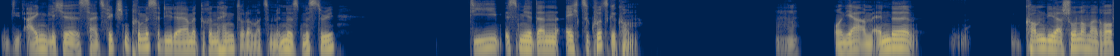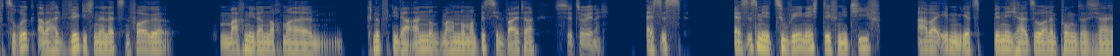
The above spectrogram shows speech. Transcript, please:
die eigentliche Science-Fiction-Prämisse, die da ja mit drin hängt, oder mal zumindest Mystery, die ist mir dann echt zu kurz gekommen. Mhm. Und ja, am Ende kommen die da schon nochmal drauf zurück, aber halt wirklich in der letzten Folge machen die dann nochmal, knüpfen die da an und machen nochmal ein bisschen weiter. Das ist hier zu wenig. Es ist, es ist mir zu wenig, definitiv. Aber eben, jetzt bin ich halt so an dem Punkt, dass ich sage,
